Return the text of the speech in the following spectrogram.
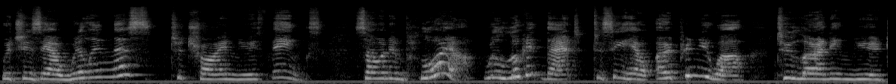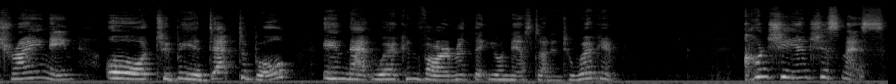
which is our willingness to try new things. So an employer will look at that to see how open you are to learning new training or to be adaptable in that work environment that you're now starting to work in. Conscientiousness,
